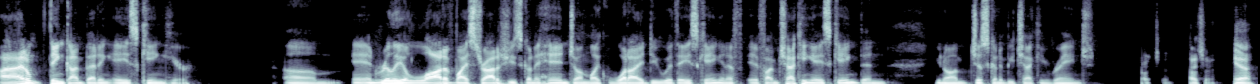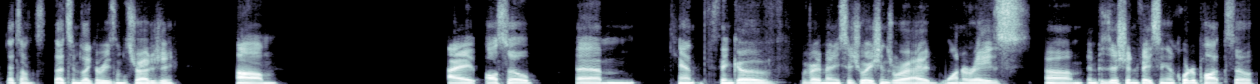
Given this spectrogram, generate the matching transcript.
I don't think I'm betting ace king here. Um, and really, a lot of my strategy is going to hinge on like what I do with ace king. And if, if I'm checking ace king, then, you know, I'm just going to be checking range. Gotcha. Gotcha. Yeah, that sounds that seems like a reasonable strategy. Um, I also um can't think of very many situations where I'd want to raise um in position facing a quarter pot. So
